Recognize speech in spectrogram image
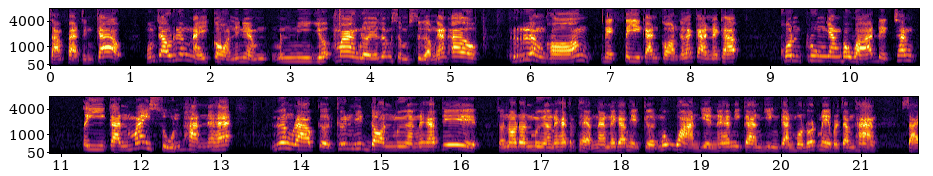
026918438ถึง9ผมจะเอาเรื่องไหนก่อนนี่เนี่ยมันมีเยอะมากเลยเรื่องเสื่อมๆงั้นเอาเรื่องของเด็กตีกันก่อนกันละกันนะครับ คนกรุงยังผวาเด็กช่างตีกันไม่สูญพันนะฮะเรื่องราวเกิดขึ้นที่ดอนเมืองนะครับที่สนดอนเมืองนะครับแถบนั้นนะครับเหตุเกิดเมื่อวานเย็นนะฮะมีการยิงกันบนรถเมล์ประจำทางสาย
